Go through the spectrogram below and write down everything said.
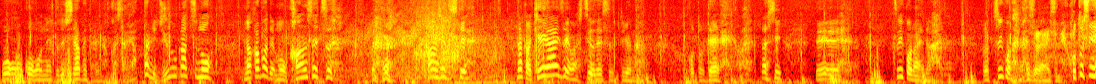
をこうネットで調べたりなんかしたらやっぱり10月の半ばでもう関節関節してなんか敬愛膳は必要ですっていうようなことで私、えー、ついこの間ついこの間じゃないですね。今年に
